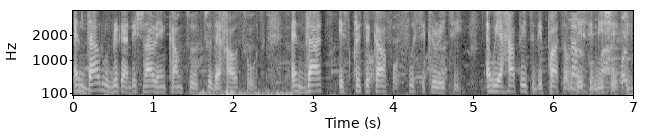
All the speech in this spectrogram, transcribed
and that will bring additional income to, to the households, and that is critical for food security. And we are happy to be part of this initiative.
